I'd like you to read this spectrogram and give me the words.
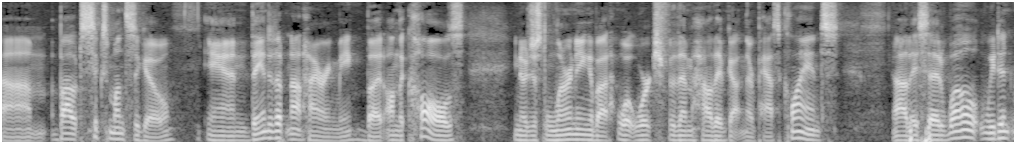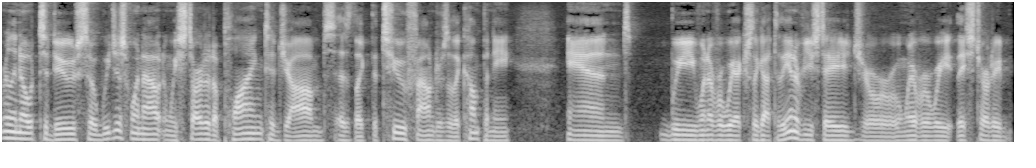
um, about six months ago, and they ended up not hiring me. But on the calls, you know, just learning about what works for them, how they've gotten their past clients, uh, they said, well, we didn't really know what to do, so we just went out and we started applying to jobs as like the two founders of the company. And we, whenever we actually got to the interview stage, or whenever we they started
